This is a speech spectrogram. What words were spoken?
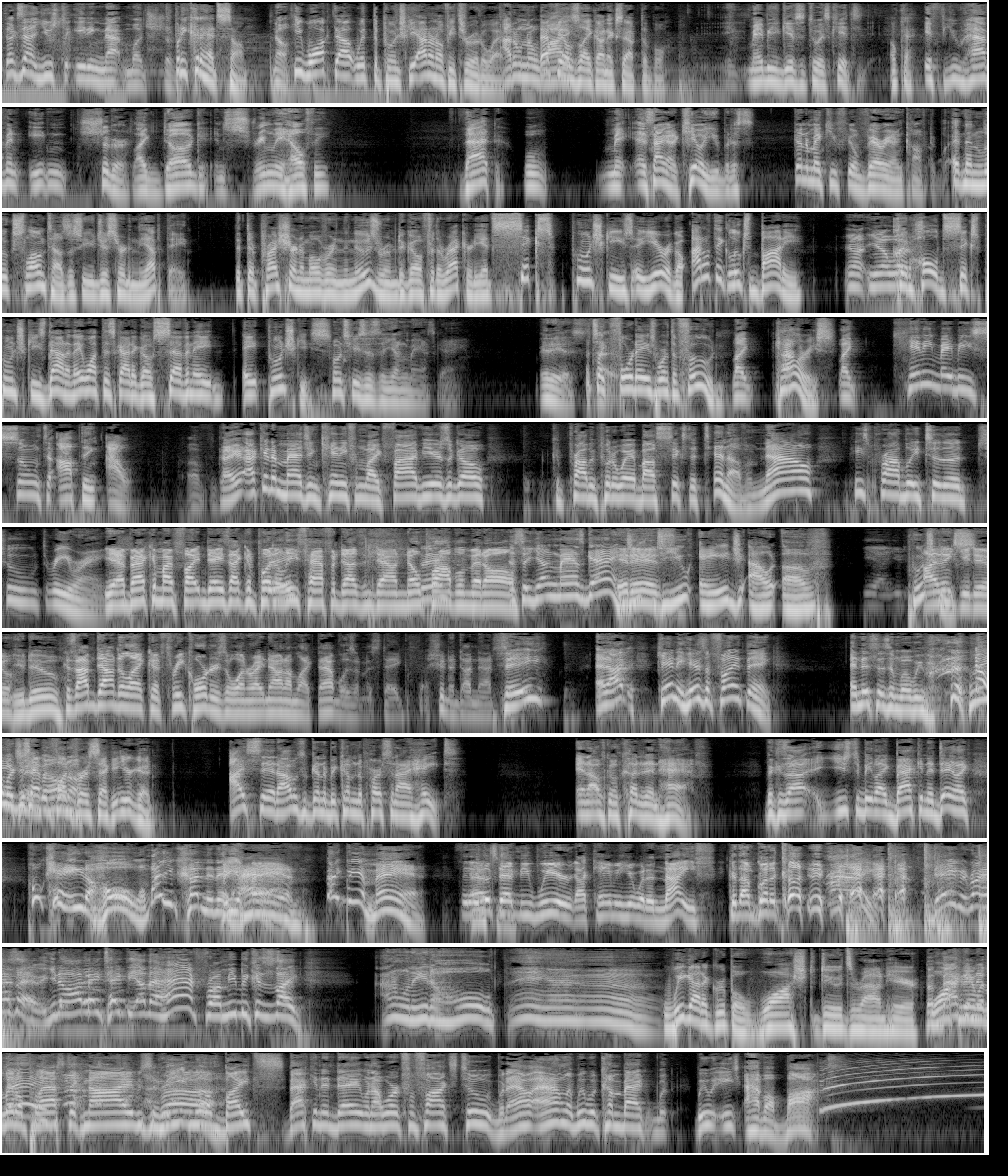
Doug's not used to eating that much sugar. But he could have had some. No. He walked out with the paczki. I don't know if he threw it away. I don't know that why. feels like unacceptable. Maybe he gives it to his kids. Okay. If you haven't eaten sugar like Doug, extremely healthy, that will make it's not going to kill you, but it's going to make you feel very uncomfortable. And then Luke Sloan tells us, who you just heard in the update, that they're pressuring him over in the newsroom to go for the record. He had six paczkis a year ago. I don't think Luke's body you know, you know what? could hold six paczkis down, and they want this guy to go seven, eight, eight paczkis. Paczkis is a young man's game. It is. It's like four days worth of food, like calories. Like Kenny may be soon to opting out. Of, I, I can imagine Kenny from like five years ago could probably put away about six to ten of them. Now he's probably to the two, three range. Yeah, back in my fighting days, I could put See? at least half a dozen down, no See? problem at all. It's a young man's game. It do, is. Do you age out of paczkis? I think you do. You do. Because I'm down to like a three quarters of one right now, and I'm like, that was a mistake. I shouldn't have done that. See? And I, Kenny, here's the funny thing. And this isn't what we were. No, we're just having fun hold for a second. You're good. I said I was going to become the person I hate, and I was going to cut it in half because I used to be like back in the day, like who can't eat a whole one? Why are you cutting it in Be a half? man. Like be a man. See, they That's looked at me weird. I came in here with a knife because I'm going to cut it. Right, David. Right. I said, you know, I may take the other half from you because it's like I don't want to eat a whole thing. Uh. We got a group of washed dudes around here, But walking in in with little plastic knives and Bruh. eating little bites. Back in the day when I worked for Fox 2 with Al Allen, we would come back with we would each have a box.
